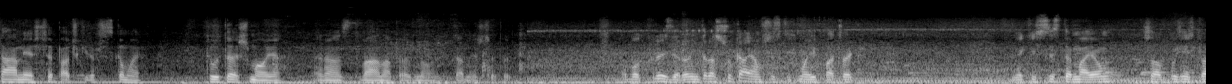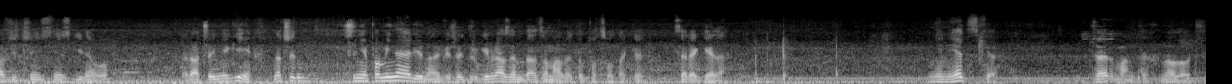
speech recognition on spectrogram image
Tam jeszcze paczki, to wszystko moje. Tu też moje. Raz, dwa na pewno. I tam jeszcze pewnie. Obok fryzjer. Oni teraz szukają wszystkich moich paczek. Jakiś system mają. Trzeba później sprawdzić, czy nic nie zginęło. Raczej nie ginie. Znaczy, czy nie pominęli, najwyżej drugim razem dadzą, ale to po co takie ceregiele? Niemieckie. German Technology.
